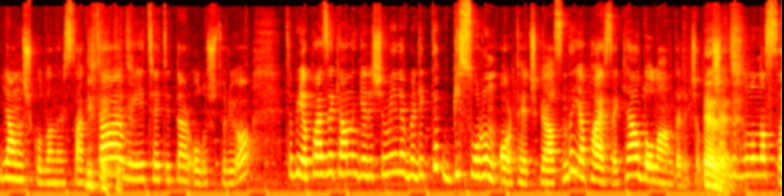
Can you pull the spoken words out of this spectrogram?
Yanlış kullanırsak Bir tehdit. tabii tehditler oluşturuyor. Tabii yapay zekanın gelişimiyle birlikte bir sorun ortaya çıkıyor aslında. Yapay zeka dolandırıcılık. Evet. Şimdi bunu nasıl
